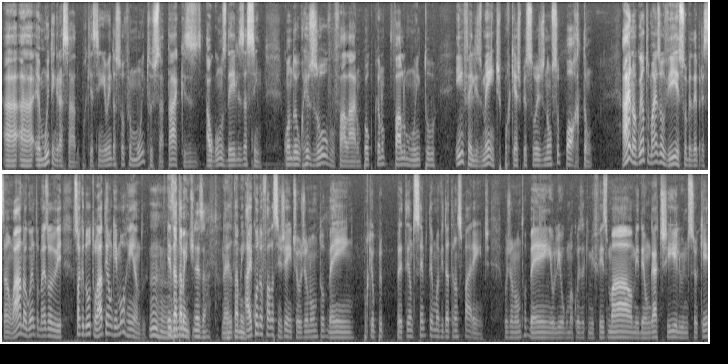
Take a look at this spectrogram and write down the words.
Ah, ah, é muito engraçado, porque assim, eu ainda sofro muitos ataques, alguns deles assim. Quando eu resolvo falar um pouco, porque eu não falo muito, infelizmente, porque as pessoas não suportam. Ah, eu não aguento mais ouvir sobre depressão. Ah, não aguento mais ouvir. Só que do outro lado tem alguém morrendo. Uhum. Exatamente. Exato. Né? Exatamente. Aí quando eu falo assim, gente, hoje eu não tô bem, porque eu pre- pretendo sempre ter uma vida transparente. Hoje eu não tô bem, eu li alguma coisa que me fez mal, me deu um gatilho e não sei o quê.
